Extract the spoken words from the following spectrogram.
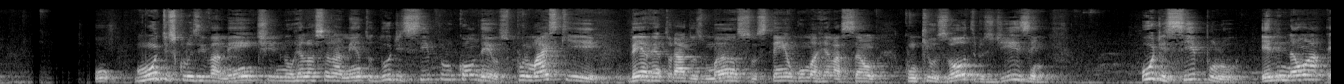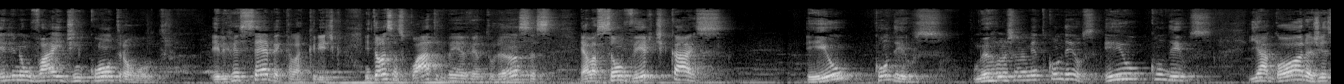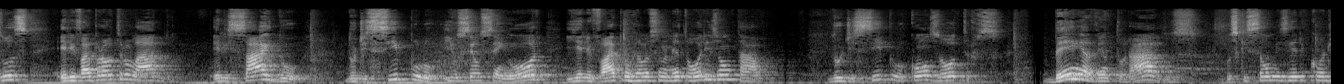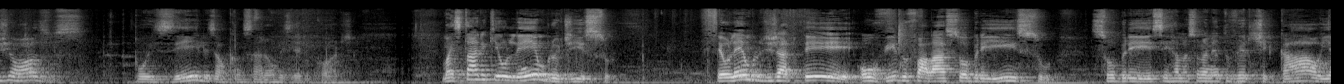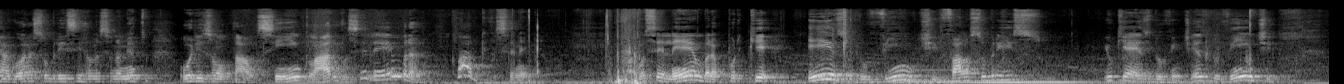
o, muito exclusivamente no relacionamento do discípulo com Deus. Por mais que bem-aventurados mansos tenham alguma relação com o que os outros dizem, o discípulo ele não, ele não vai de encontro ao outro. Ele recebe aquela crítica. Então essas quatro bem-aventuranças, elas são verticais. Eu com Deus. O meu relacionamento com Deus. Eu com Deus. E agora Jesus, ele vai para outro lado. Ele sai do, do discípulo e o seu Senhor e ele vai para um relacionamento horizontal. Do discípulo com os outros. Bem-aventurados os que são misericordiosos, pois eles alcançarão misericórdia. Mais tarde que eu lembro disso, eu lembro de já ter ouvido falar sobre isso, sobre esse relacionamento vertical e agora sobre esse relacionamento horizontal. Sim, claro, você lembra. Claro que você lembra. Você lembra porque Êxodo 20 fala sobre isso. E o que é Êxodo 20? Êxodo 20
